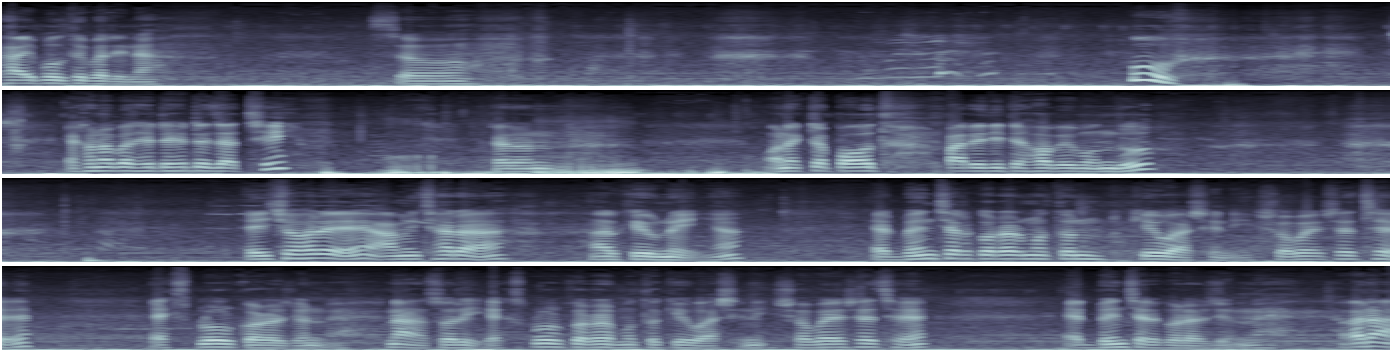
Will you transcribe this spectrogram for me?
থাই বলতে পারি না। সো এখন আবার হেঁটে হেঁটে যাচ্ছি, কারণ অনেকটা পথ পাড়ি দিতে হবে বন্ধু। এই শহরে আমি ছাড়া আর কেউ নেই হ্যাঁ? অ্যাডভেঞ্চার করার মতন কেউ আসেনি। সবাই এসেছে এক্সপ্লোর করার জন্য। না সরি এক্সপ্লোর করার মতো কেউ আসেনি। সবাই এসেছে অ্যাডভেঞ্চার করার জন্য। না,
